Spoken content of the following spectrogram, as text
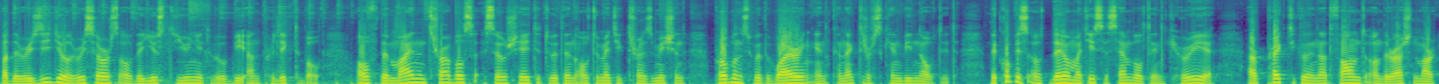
but the residual resource of the used unit will be unpredictable. Of the minor troubles associated with an automatic transmission, problems with wiring and connectors can be noted. The copies of Daewoo Matiz assembled in Korea are practically not found on the Russian market.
